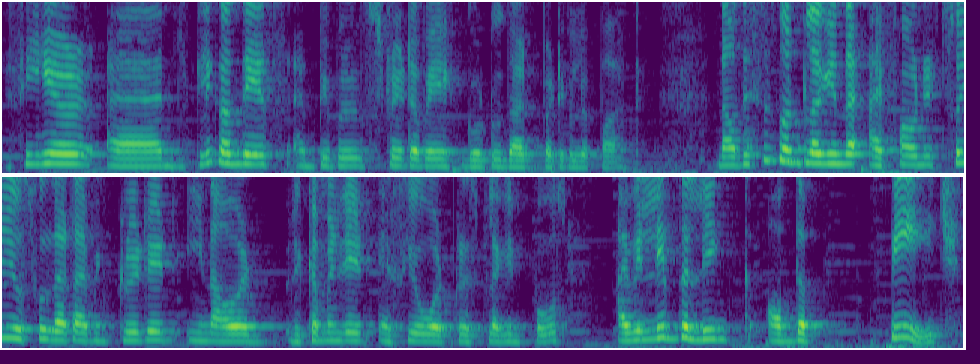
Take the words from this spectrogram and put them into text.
You see here and you click on this and people straight away go to that particular part. Now this is one plugin that I found it so useful that I've included in our recommended SEO WordPress plugin post. I will leave the link of the page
